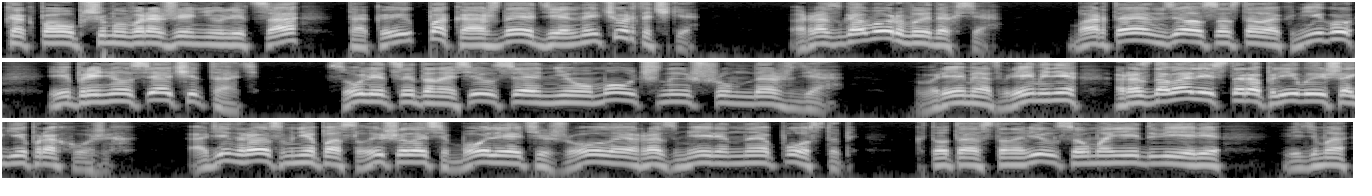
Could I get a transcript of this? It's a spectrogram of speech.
как по общему выражению лица, так и по каждой отдельной черточке. Разговор выдохся. Бартайн взял со стола книгу и принялся читать. С улицы доносился неумолчный шум дождя. Время от времени раздавались торопливые шаги прохожих. Один раз мне послышалась более тяжелая, размеренная поступь. Кто-то остановился у моей двери. Видимо,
